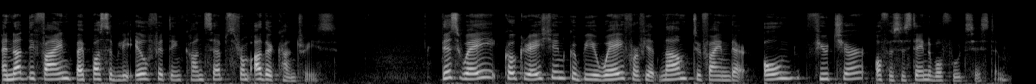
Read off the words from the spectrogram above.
and not defined by possibly ill-fitting concepts from other countries. This way, co-creation could be a way for Vietnam to find their own future of a sustainable food system.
